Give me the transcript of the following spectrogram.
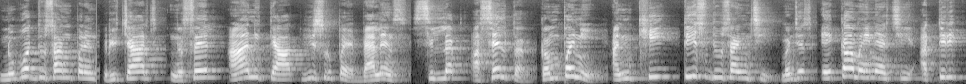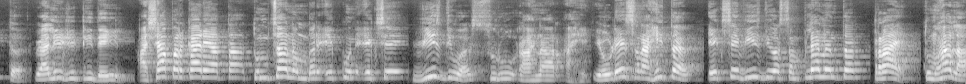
नव्वद दिवसांपर्यंत रिचार्ज नसेल आणि त्यात वीस रुपये बॅलन्स शिल्लक असेल तर कंपनी आणखी तीस दिवसांची म्हणजेच एका महिन्याची अतिरिक्त व्हॅलिडिटी देईल. अशा प्रकारे आता तुमचा नंबर एकूण एकशे वीस दिवस सुरू राहणार आहे. एवढेच नाही तर एकशे वीस दिवस संपल्यानंतर ट्राय तुम्हाला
